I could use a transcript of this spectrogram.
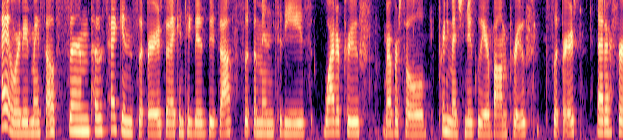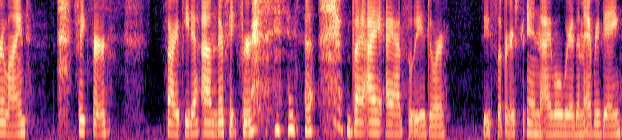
I ordered myself some post hiking slippers so I can take those boots off, slip them into these waterproof, rubber soled, pretty much nuclear bomb proof slippers that are fur lined, fake fur. Sorry, PETA. Um, they're fake fur, but I, I absolutely adore these slippers, and I will wear them every day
